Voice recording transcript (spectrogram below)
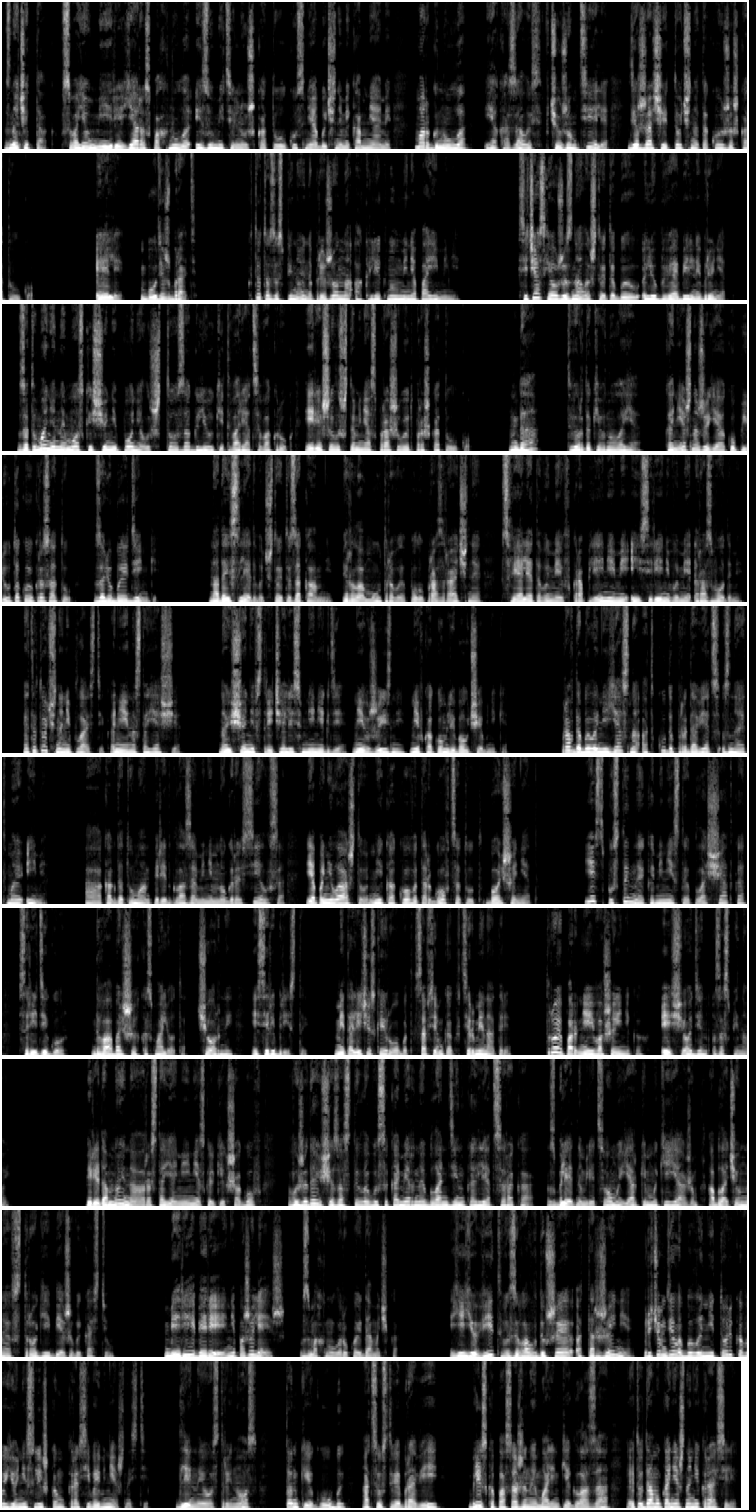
Значит так, в своем мире я распахнула изумительную шкатулку с необычными камнями, моргнула и оказалась в чужом теле, держащей точно такую же шкатулку. «Элли, будешь брать?» Кто-то за спиной напряженно окликнул меня по имени. Сейчас я уже знала, что это был любвеобильный брюнет. Затуманенный мозг еще не понял, что за глюки творятся вокруг, и решил, что меня спрашивают про шкатулку. «Да?» — твердо кивнула я. Конечно же, я куплю такую красоту за любые деньги. Надо исследовать, что это за камни. Перламутровые, полупрозрачные, с фиолетовыми вкраплениями и сиреневыми разводами. Это точно не пластик, они и настоящие. Но еще не встречались мне нигде, ни в жизни, ни в каком-либо учебнике. Правда, было неясно, откуда продавец знает мое имя. А когда туман перед глазами немного рассеялся, я поняла, что никакого торговца тут больше нет. Есть пустынная каменистая площадка среди гор, два больших космолета, черный и серебристый, металлический робот, совсем как в «Терминаторе», трое парней в ошейниках и еще один за спиной. Передо мной на расстоянии нескольких шагов выжидающе застыла высокомерная блондинка лет сорока с бледным лицом и ярким макияжем, облаченная в строгий бежевый костюм. «Бери, бери, не пожалеешь», — взмахнула рукой дамочка. Ее вид вызывал в душе отторжение, причем дело было не только в ее не слишком красивой внешности. Длинный острый нос, тонкие губы, отсутствие бровей, близко посаженные маленькие глаза эту даму, конечно, не красили.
